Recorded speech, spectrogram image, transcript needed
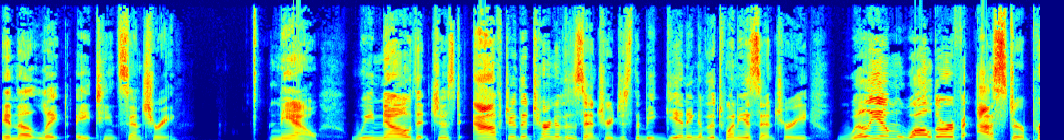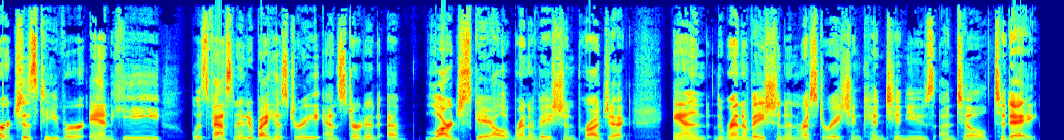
in the late 18th century. Now, we know that just after the turn of the century, just the beginning of the 20th century, William Waldorf Astor purchased Hever and he was fascinated by history and started a large scale renovation project. And the renovation and restoration continues until today.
